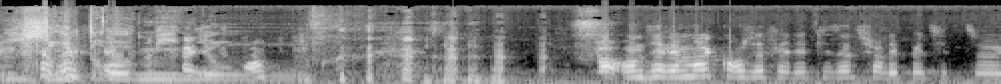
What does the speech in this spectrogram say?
Ils sont trop mignons. genre, on dirait moi quand j'ai fait l'épisode sur les petites euh.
